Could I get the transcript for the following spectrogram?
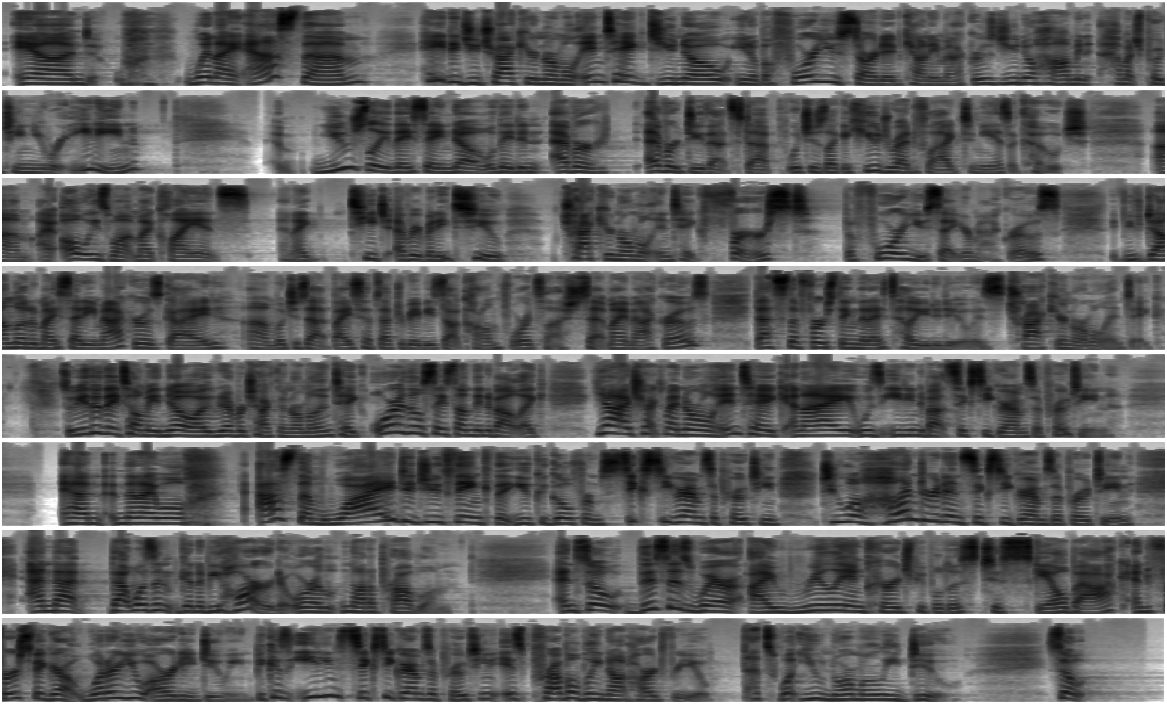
And when I asked them, hey, did you track your normal intake? Do you know, you know, before you started counting macros, do you know how many, how much protein you were eating? Usually they say no, they didn't ever ever do that step, which is like a huge red flag to me as a coach. Um, I always want my clients, and I teach everybody to track your normal intake first before you set your macros. If you've downloaded my setting macros guide, um, which is at bicepsafterbabies.com forward slash set my macros, that's the first thing that I tell you to do is track your normal intake. So either they tell me, no, I've never tracked the normal intake, or they'll say something about like, yeah, I tracked my normal intake and I was eating about 60 grams of protein. And, and then I will ask them, why did you think that you could go from 60 grams of protein to 160 grams of protein and that that wasn't going to be hard or not a problem? And so this is where I really encourage people to, to scale back and first figure out what are you already doing? Because eating 60 grams of protein is probably not hard for you. That's what you normally do. So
